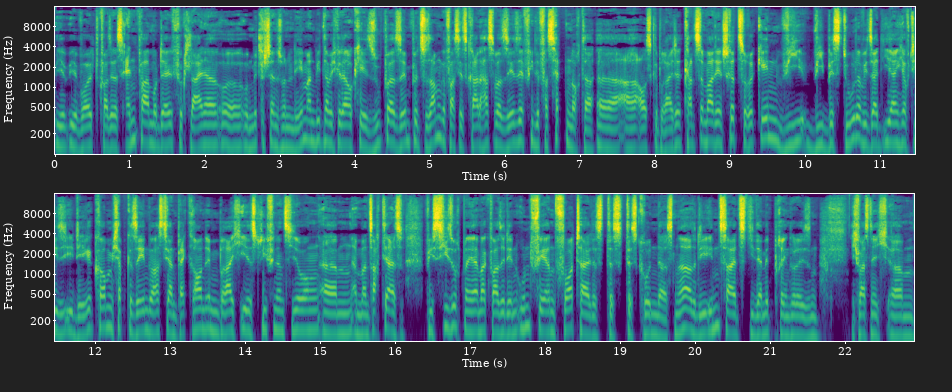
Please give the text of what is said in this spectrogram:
ihr wollt quasi das Endpaar-Modell für kleine äh, und mittelständische Unternehmen anbieten. habe ich gedacht, okay, super simpel zusammengefasst. Jetzt gerade hast du aber sehr, sehr viele Facetten noch da äh, ausgebreitet. Kannst du mal den Schritt zurückgehen? Wie, wie bist du oder wie seid ihr eigentlich auf diese Idee gekommen? Ich habe gesehen, du hast ja einen Background im Bereich ESG-Finanzierung. Ähm, man sagt ja, als VC sucht man ja immer quasi den unfairen Vorteil des, des, des Gründers. Ne? Also die Insights, die der mitbringt oder diesen, ich weiß nicht, ähm,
